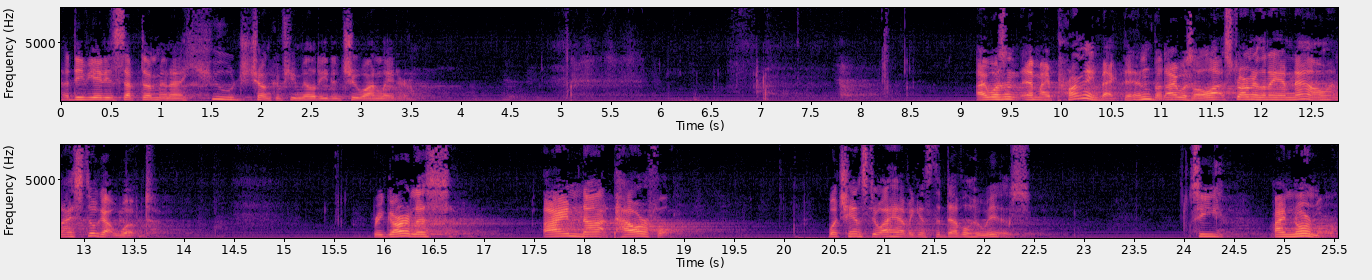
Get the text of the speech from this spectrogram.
a deviated septum, and a huge chunk of humility to chew on later. I wasn't at my prime back then, but I was a lot stronger than I am now, and I still got whooped. Regardless, I'm not powerful. What chance do I have against the devil who is? See, I'm normal.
